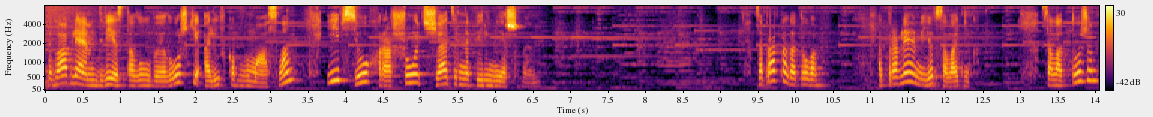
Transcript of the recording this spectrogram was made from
Добавляем 2 столовые ложки оливкового масла и все хорошо, тщательно перемешиваем. Заправка готова. Отправляем ее в салатник. Салат тоже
